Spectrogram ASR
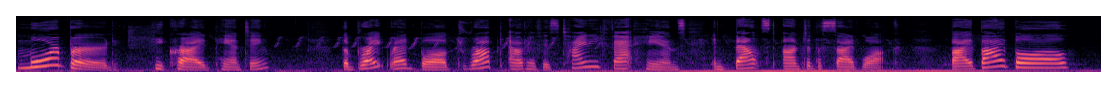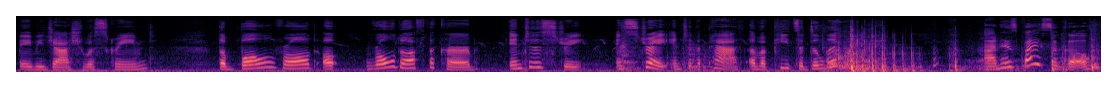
More bird, he cried, panting. The bright red ball dropped out of his tiny fat hands and bounced onto the sidewalk. Bye-bye, ball, baby Joshua screamed. The bull rolled, rolled off the curb into the street and straight into the path of a pizza delivery man on his bicycle.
